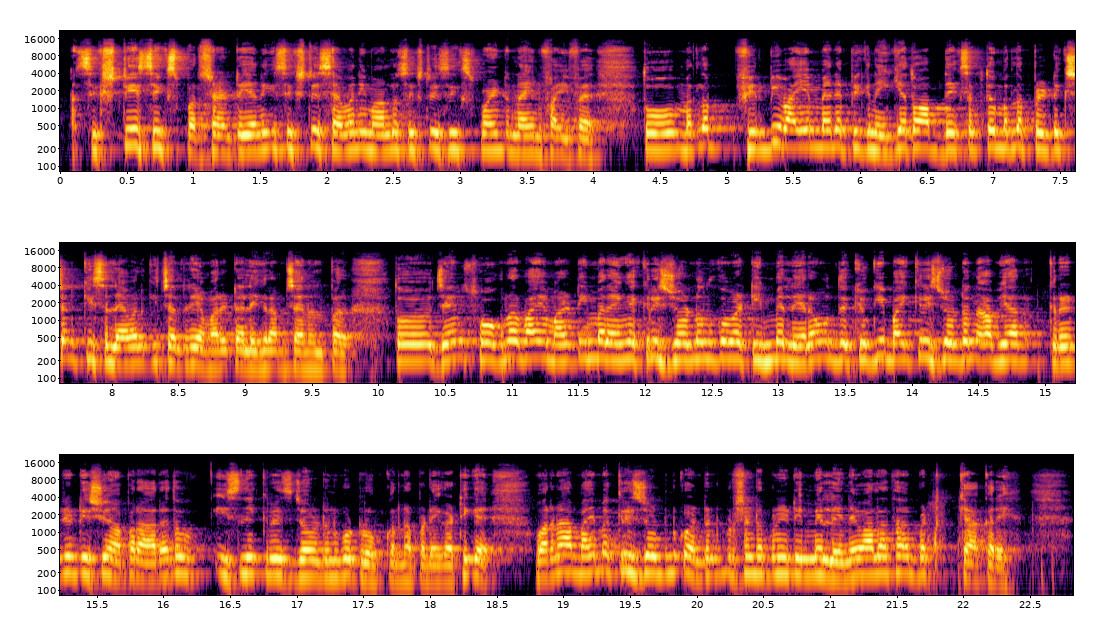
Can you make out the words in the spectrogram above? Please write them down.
सिक्सटी सिक्स परसेंट, यानी कि सिक्सटी सेवन ही मान लो sixty six point nine five है। तो मतलब फिर भी भाई मैंने पिक नहीं किया तो आप देख सकते हो मतलब प्रिडिक्शन किस लेवल की चल रही है हमारे टेलीग्राम चैनल पर। तो जेम्स फोकनर भाई हमारी टीम में रहेंगे क्रिस जॉर्डन को मैं टीम में ले रहा हूँ। क्योंकि भाई क्रिस जॉर्डन अब यार क्रेडिट इशू यहाँ पर आ रहा है तो इसलिए क्रिस जॉर्डन को ड्रॉप करना पड़ेगा, ठीक है? वरना भाई मैं क्रिस जॉर्डन को हंड्रेड अपनी टीम में लेने वाला था बट क्या करे?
